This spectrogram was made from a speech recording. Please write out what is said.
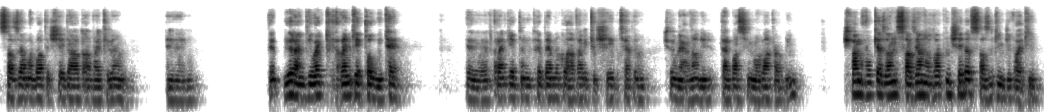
sazlama batışı da e, bir rengi ve rengi komite e, rengi komite demek o havalı kişi tabi şu me'lani derbasi mabat abim. Şam herkesin sazyan mabatın şeyde sazı gibi vakit.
